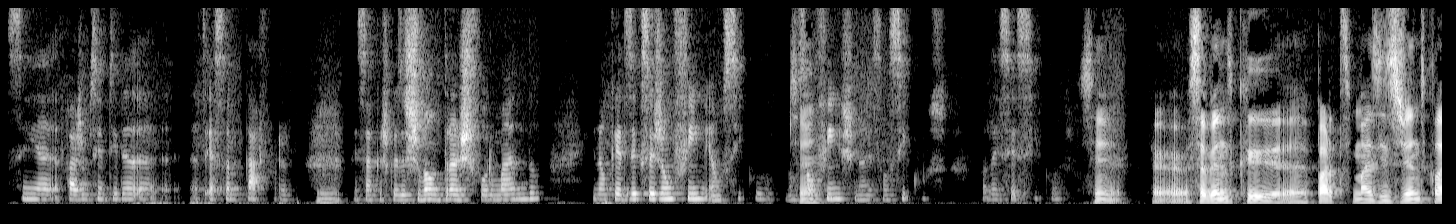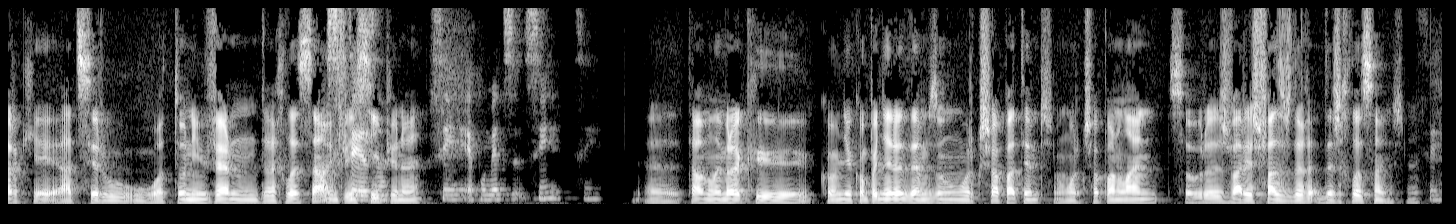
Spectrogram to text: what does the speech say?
sim, é, faz-me sentir a, a, essa metáfora. Uhum. Pensar que as coisas se vão transformando e não quer dizer que seja um fim, é um ciclo. Não sim. são fins, não é? São ciclos. Podem ser ciclos. Sim, eh, sabendo que a parte mais exigente, claro que é, há de ser o, o outono e inverno da relação, com em certeza. princípio, não é? Sim, é pelo menos, sim, sim. Uh, Estava-me a lembrar que com a minha companheira demos um workshop há tempos, um workshop online sobre as várias fases da, das relações. Né? Sim.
